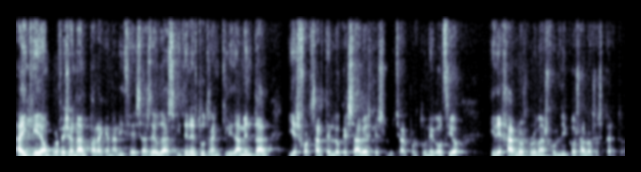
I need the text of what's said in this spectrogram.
Hay que ir a un profesional para que analice esas deudas y tener tu tranquilidad mental y esforzarte en lo que sabes, que es luchar por tu negocio y dejar los problemas jurídicos a los expertos.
